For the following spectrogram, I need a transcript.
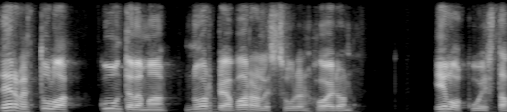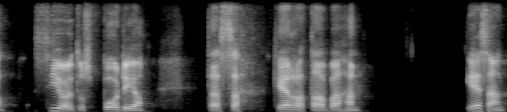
Tervetuloa kuuntelemaan Nordea varallisuuden hoidon elokuista sijoituspodia. Tässä kerrataan vähän kesän,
